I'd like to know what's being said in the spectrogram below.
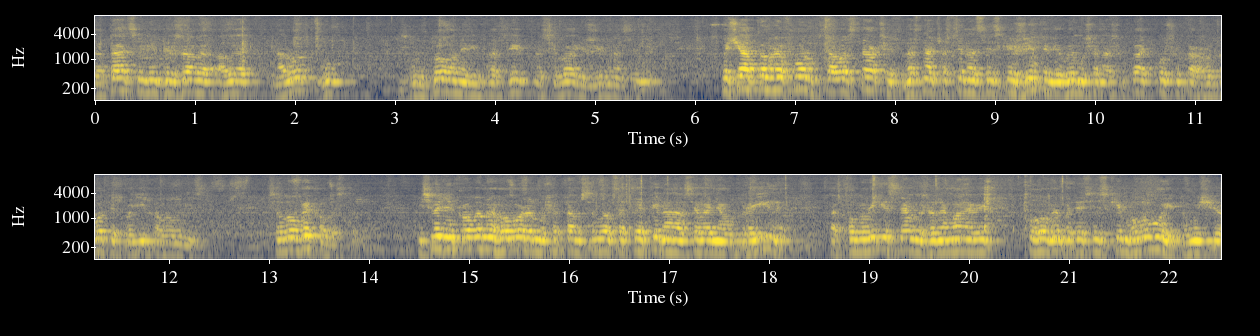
дотації від держави, але народ був згуртований, він працював і жив на землі. З початком реформ сталося так, що значна частина сільських жителів вимушена шукати пошуках роботи, поїхала в місто. Село використано. І сьогодні, коли ми говоримо, що там село це третина населення України, так в половині сел вже немає навіть кого вибити сільським головою, тому що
